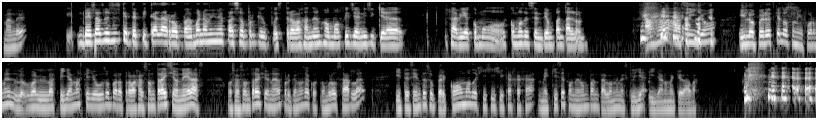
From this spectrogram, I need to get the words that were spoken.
¿Mande? De esas veces que te pica la ropa. Bueno, a mí me pasó porque pues trabajando en home office ya ni siquiera sabía cómo, cómo se sentía un pantalón. Ajá, así yo. Y lo peor es que los uniformes, lo- las pijamas que yo uso para trabajar son traicioneras. O sea, son traicioneras porque uno se acostumbra a usarlas y te sientes súper cómodo, jijiji, jajaja. Me quise poner un pantalón de mezclilla y ya no me quedaba.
